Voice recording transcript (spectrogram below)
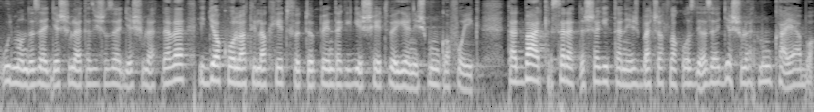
úgymond az Egyesület, ez is az Egyesület neve. Itt gyakorlatilag hétfőtől péntekig és hétvégén is munka folyik. Tehát bárki szeretne segíteni, és becsatlakozni az Egyesület munkájába,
